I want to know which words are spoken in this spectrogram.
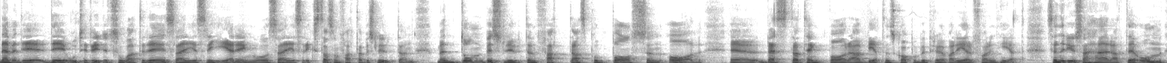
Nej men det, det är otvetydigt så att det är Sveriges regering och Sveriges riksdag som fattar besluten. Men de besluten fattas på basen av eh, bästa tänkbara vetenskap och beprövad erfarenhet. Sen är det ju så här att eh, om,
